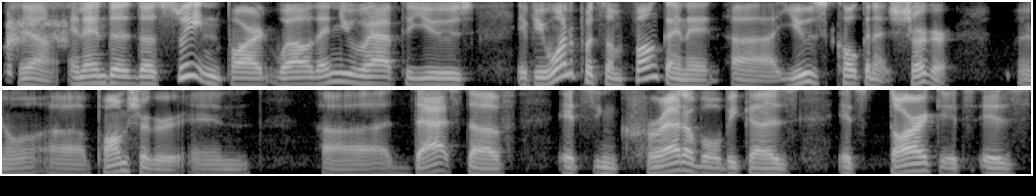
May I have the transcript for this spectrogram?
Yeah, and then the the sweetened part, well, then you have to use if you want to put some funk in it, uh, use coconut sugar, you know, uh, palm sugar, and uh, that stuff. It's incredible because it's dark. It's is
